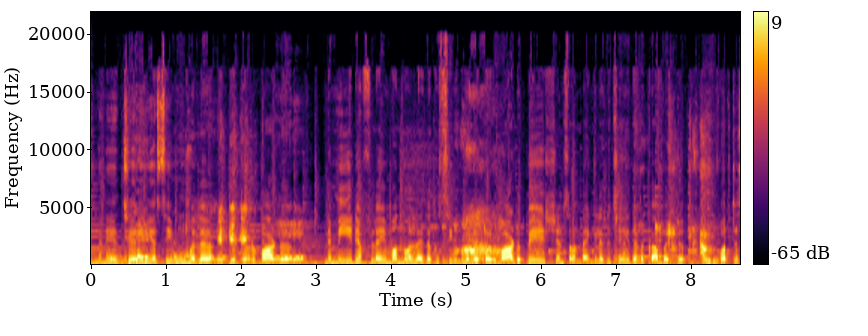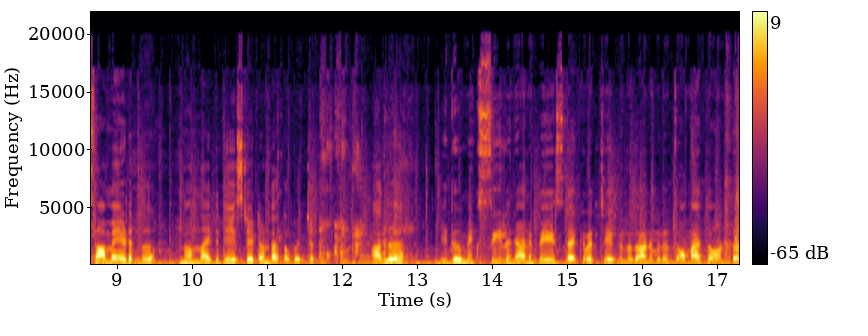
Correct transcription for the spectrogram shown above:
ഇങ്ങനെ ചെറിയ സിമ്മിൽ ഇട്ടിട്ട് ഒരുപാട് പിന്നെ മീഡിയം ഫ്ലെയിം ഒന്നുമല്ല ഇതൊക്കെ സിമ്മിലിട്ട് ഒരുപാട് പേഷ്യൻസ് ഉണ്ടെങ്കിൽ ഇത് ചെയ്തെടുക്കാൻ പറ്റും. കുറച്ച് സമയമെടുത്ത് നന്നായിട്ട് ടേസ്റ്റ് ആയിട്ട് ഉണ്ടാക്കാൻ പറ്റും. അത് ഇത് മിക്സിയിൽ ഞാൻ പേസ്റ്റാക്കി വെച്ചേക്കുന്നതാണ്. ഇതിൽ ടൊമാറ്റോ ഉണ്ട്.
